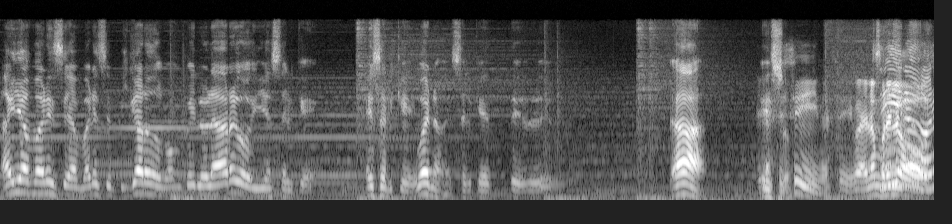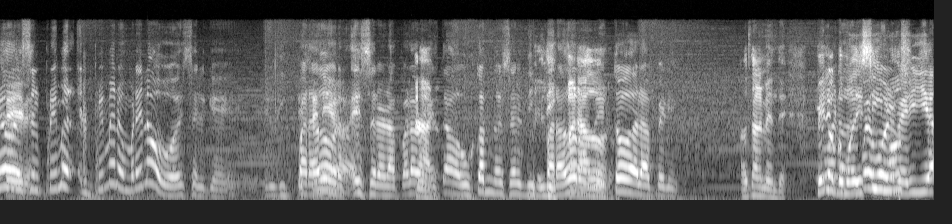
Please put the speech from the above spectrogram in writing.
ahí aparece, aparece Picardo con pelo largo y es el que, es el que, bueno, es el que. de- de- ah, El eso. asesino, sí. Bueno, el hombre Sí, lobo. no, no, sí. es el primer, el primer hombre lobo, es el que, el disparador, esa era la palabra Claro. que estaba buscando, es el disparador, disparador. de toda la película. Totalmente. Pero Bueno, como después decimos. volvería,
